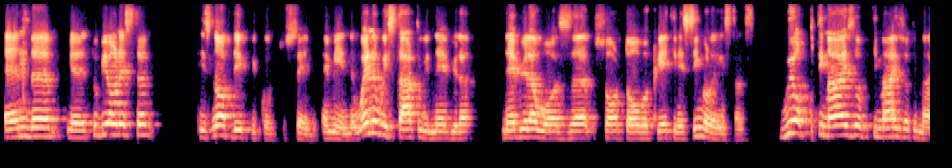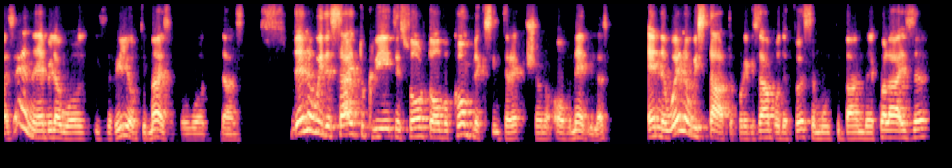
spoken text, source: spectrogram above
And uh, uh to be honest, uh, it's not difficult to save. I mean, when we start with Nebula, Nebula was uh, sort of creating a single instance. We optimize, optimize, optimize, and Nebula was is really optimized for what it does. Then we decide to create a sort of a complex interaction of nebulas. And when we start, for example, the first multi-band equalizer,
